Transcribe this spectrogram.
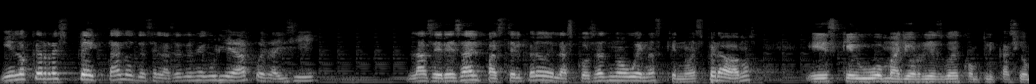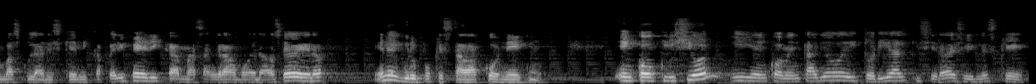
Y en lo que respecta a los desenlaces de seguridad, pues ahí sí, la cereza del pastel, pero de las cosas no buenas que no esperábamos, es que hubo mayor riesgo de complicación vascular isquémica periférica, más sangrado moderado severo en el grupo que estaba con ECMO. En conclusión y en comentario editorial quisiera decirles que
